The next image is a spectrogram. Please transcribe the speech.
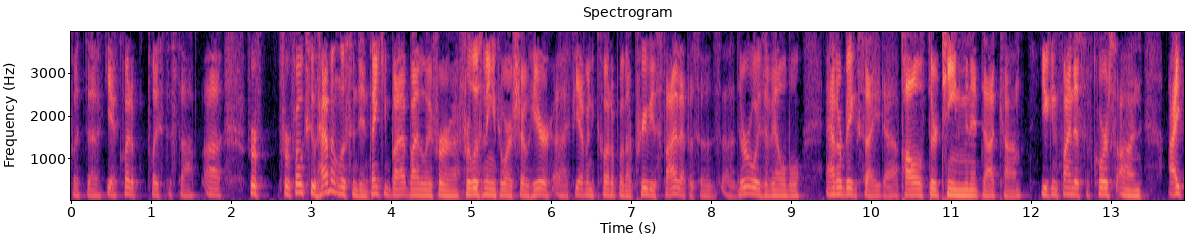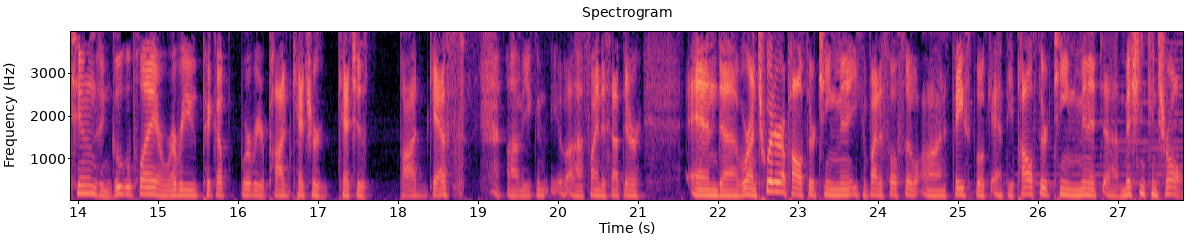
but uh, yeah, quite a place to stop. Uh, for for folks who haven't listened in, thank you by, by the way for uh, for listening to our show here. Uh, if you haven't caught up with our previous five episodes, uh, they're always available at our big site, uh, apollo13minute.com. You can find us, of course, on iTunes and Google Play or wherever you pick up wherever your podcatcher catches podcasts. um, you can find us out there. And we're on Twitter, Apollo 13 Minute. You can find us also on Facebook at the Apollo 13 Minute Mission Control.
